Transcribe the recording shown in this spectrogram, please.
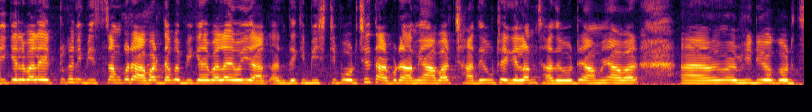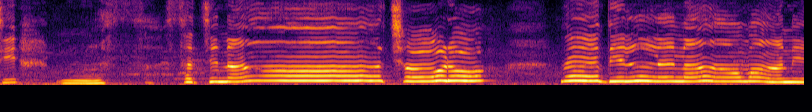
বিকেলবেলায় একটুখানি বিশ্রাম করে আবার দেখো বিকেলবেলায় ওই দেখি বৃষ্টি পড়ছে, তারপরে আমি আবার ছাদে উঠে গেলাম, ছাদে উঠে আমি আবার ভিডিও করছি। সজনা ছোড়ো দিল না মানে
